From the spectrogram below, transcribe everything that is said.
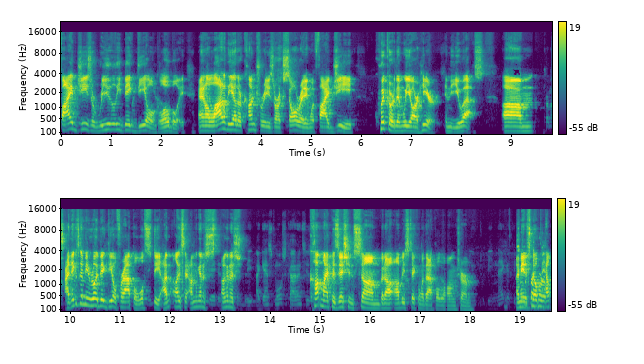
5G is a really big deal globally. And a lot of the other countries are accelerating with 5G quicker than we are here in the US. Um, I think it's going to be a really big deal for Apple. We'll see. I'm, like I said, I'm going to I'm going to cut my position some, but I'll, I'll be sticking with Apple long term. I mean, it's no. We're,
